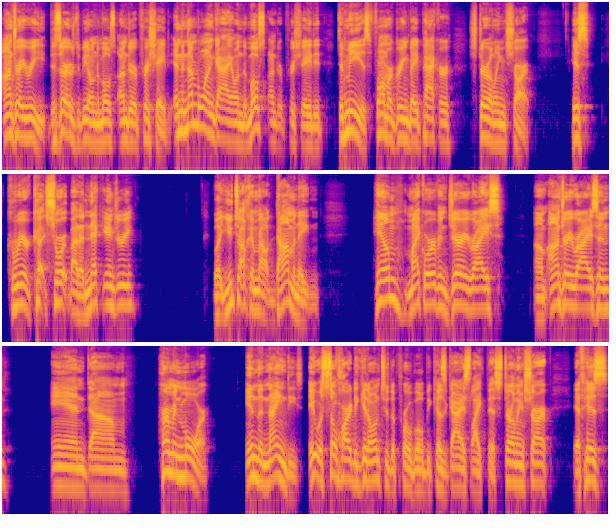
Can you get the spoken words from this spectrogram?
Andre Reed deserves to be on the most underappreciated. And the number one guy on the most underappreciated to me is former Green Bay Packer Sterling Sharpe. His career cut short by the neck injury, but you talking about dominating. Him, Michael Irvin, Jerry Rice, um, Andre Rison, and um, Herman Moore in the 90s. It was so hard to get onto the Pro Bowl because guys like this, Sterling Sharpe, if his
